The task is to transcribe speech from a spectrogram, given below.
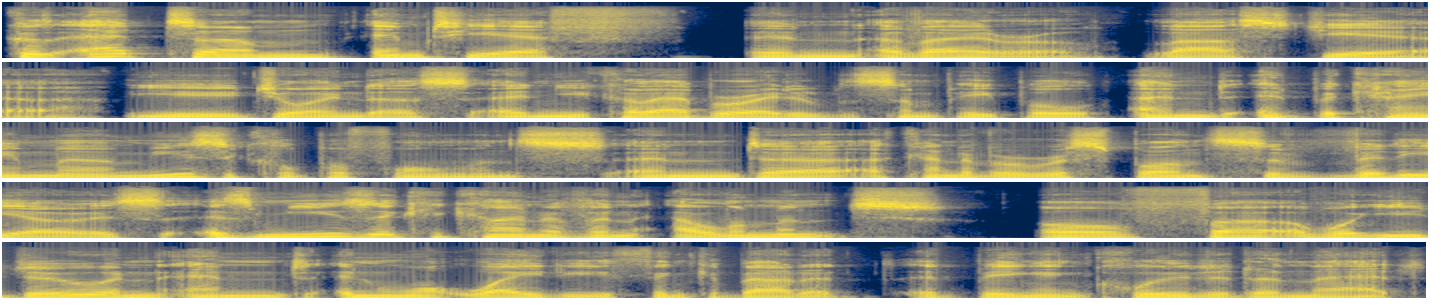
Because at um, MTF, in Aveiro last year. You joined us and you collaborated with some people, and it became a musical performance and uh, a kind of a responsive video. Is, is music a kind of an element of, uh, of what you do? And, and in what way do you think about it, it being included in that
